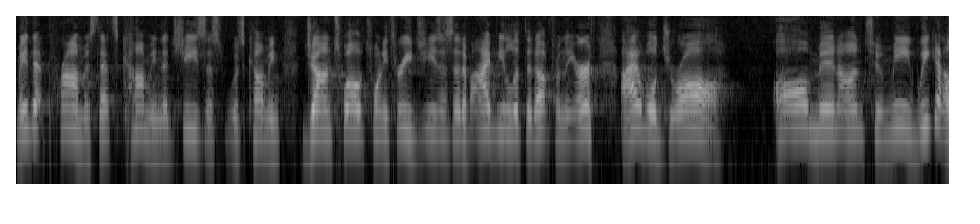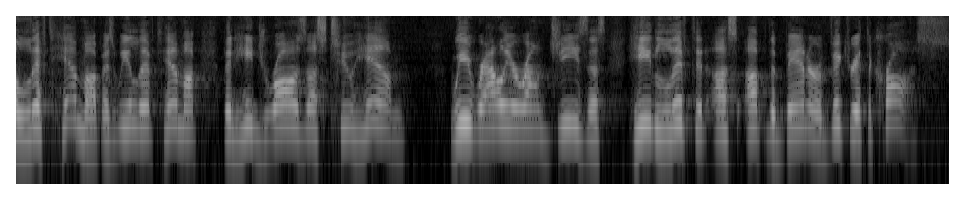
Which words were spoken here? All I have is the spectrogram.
Made that promise, that's coming, that Jesus was coming. John 12, 23, Jesus said, If I be lifted up from the earth, I will draw all men unto me. We got to lift him up. As we lift him up, then he draws us to him. We rally around Jesus. He lifted us up the banner of victory at the cross.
